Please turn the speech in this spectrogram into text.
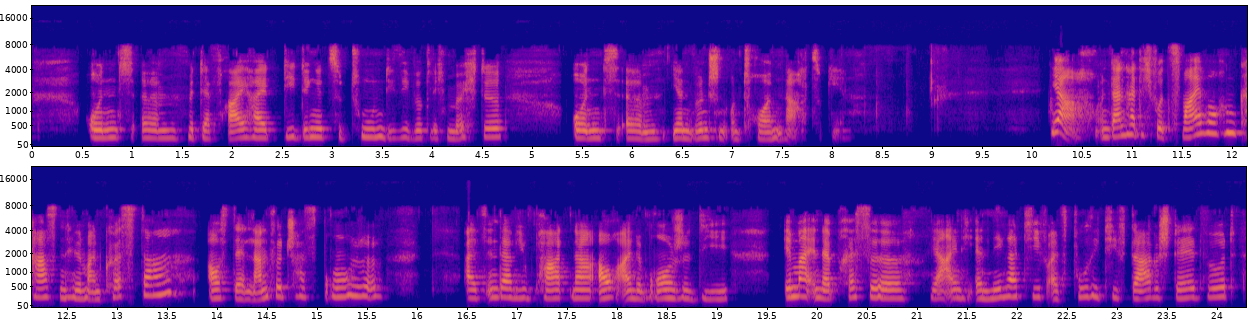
und ähm, mit der Freiheit, die Dinge zu tun, die sie wirklich möchte und ähm, ihren Wünschen und Träumen nachzugehen. Ja, und dann hatte ich vor zwei Wochen Carsten Hillmann-Köster aus der Landwirtschaftsbranche als Interviewpartner, auch eine Branche, die immer in der Presse ja eigentlich eher negativ als positiv dargestellt wird.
